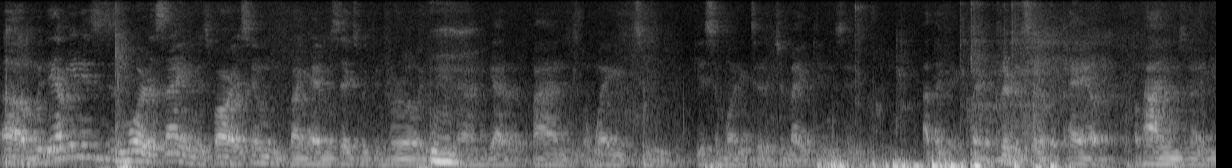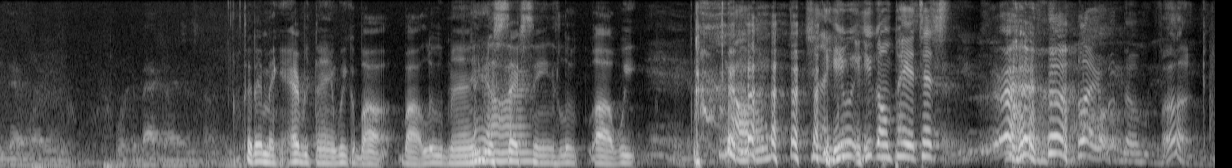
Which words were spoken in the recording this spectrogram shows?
Uh, but yeah, I mean, this is just more of the same as far as him like having sex with the girl. And now he got to find a way to get some money to the Jamaicans, and I think they clearly, clearly set up a path of how he was going to get that money, and what the backlash is going to be. so they making everything weak about about Lou, man. Even They the sex are. scenes, Lou, uh, weak. you, you gonna pay attention? like what the fuck?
